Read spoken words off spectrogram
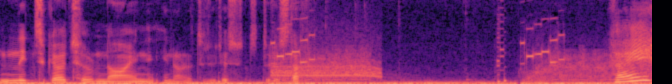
need to go to 9 in order to do this, to do this stuff. Okay.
